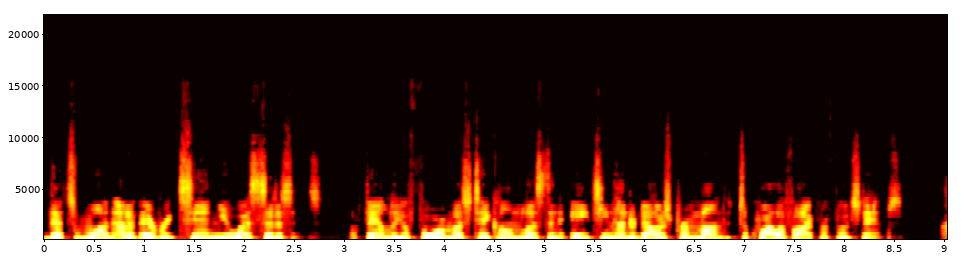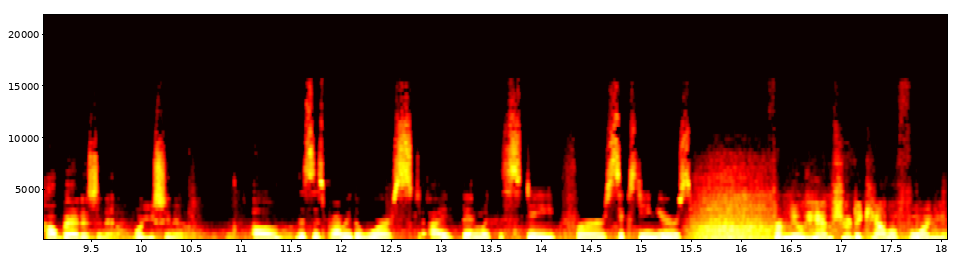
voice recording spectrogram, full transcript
That's one out of every 10 U.S. citizens. A family of four must take home less than $1,800 per month to qualify for food stamps. How bad is it now? What you see now? Oh, this is probably the worst. I've been with the state for 16 years. From New Hampshire to California,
